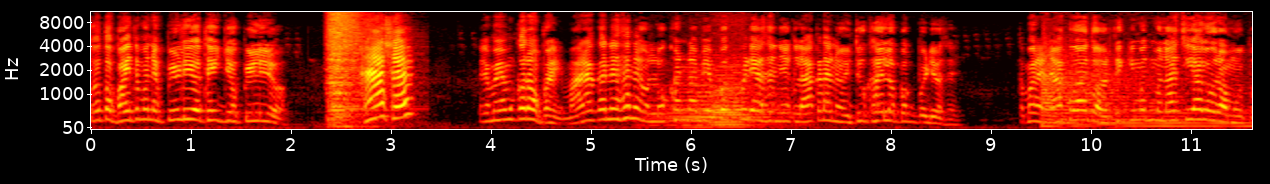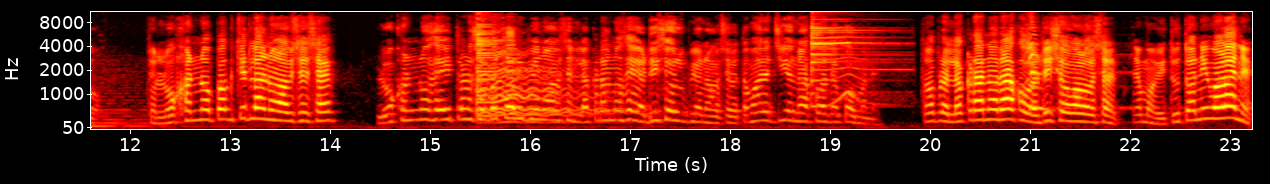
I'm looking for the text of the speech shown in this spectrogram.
તો તો ભાઈ તમને પીળીઓ થઈ ગયો પીળીઓ હા સર એમાં એમ કરો ભાઈ મારા કને છે ને લોખંડના બે પગ પડ્યા છે ને એક લાકડાનો હીધું ખાયેલો પગ પડ્યો છે. તમારે નાખવા હોય તો અડધી કિંમતમાં નાચી આલો રામો તો. તો લોખંડનો પગ કેટલાનો આવશે સાહેબ? લોખંડનો છે એ ત્રણસો પચાસ રૂપિયાનો આવશે ને લકડાનો છે અઢીસો રૂપિયાનો આવશે. તમારે ચિયો નાખવા તો કહો મને. તો આપણે લકડાનો રાખો અઢીસો વાળો સાહેબ. એમાં હીધું તો નહીં વળે ને?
